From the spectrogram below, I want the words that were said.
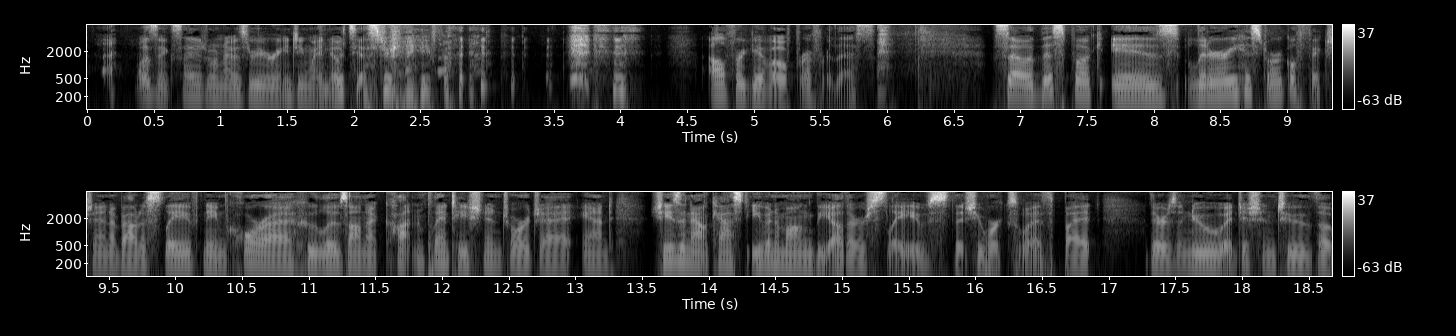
wasn't excited when i was rearranging my notes yesterday but i'll forgive oprah for this so this book is literary historical fiction about a slave named Cora who lives on a cotton plantation in Georgia, and she's an outcast even among the other slaves that she works with. But there's a new addition to the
